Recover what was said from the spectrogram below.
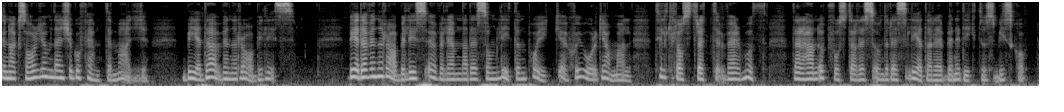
Synaxarium den 25 maj Beda venerabilis Beda venerabilis överlämnades som liten pojke, sju år gammal, till klostret Vermouth där han uppfostrades under dess ledare Benedictus biskop.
